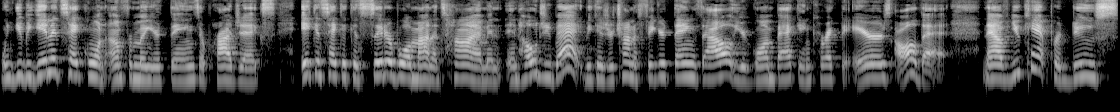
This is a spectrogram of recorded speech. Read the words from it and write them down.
When you begin to take on unfamiliar things or projects, it can take a considerable amount of time and, and hold you back because you're trying to figure things out, you're going back and correct the errors, all that. Now, if you can't produce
